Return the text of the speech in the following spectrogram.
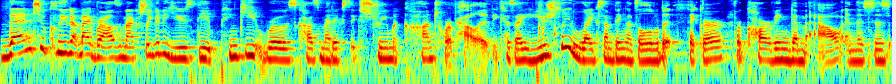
Then to clean up my brows, I'm actually gonna use the Pinky Rose Cosmetics Extreme Contour Palette because I usually like something that's a little bit thicker for carving them out and this is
